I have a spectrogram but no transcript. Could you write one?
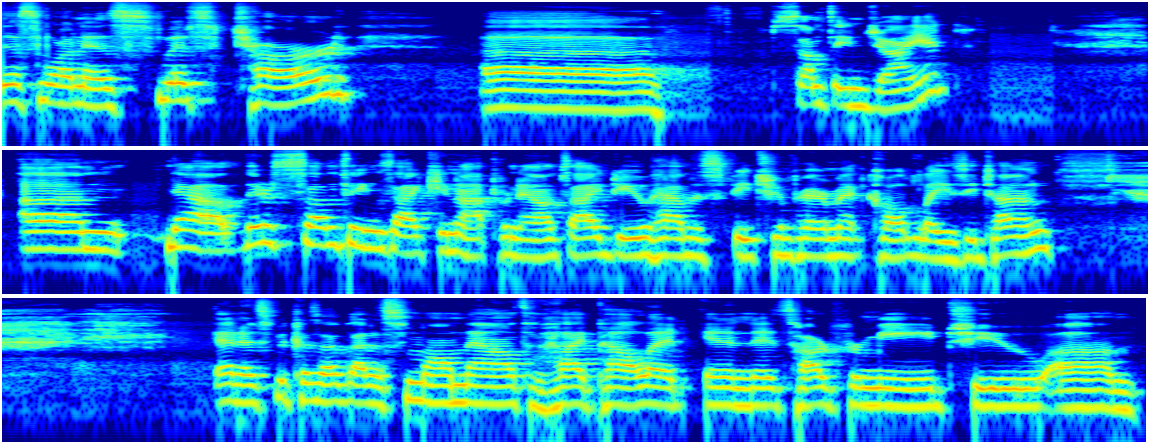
This one is Swiss chard, uh, something giant. Um, now, there's some things I cannot pronounce. I do have a speech impairment called lazy tongue. And it's because I've got a small mouth, a high palate, and it's hard for me to um,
